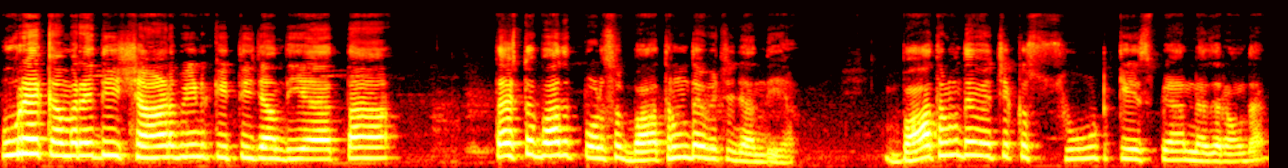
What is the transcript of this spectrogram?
ਪੂਰੇ ਕਮਰੇ ਦੀ ਛਾਣਬੀਣ ਕੀਤੀ ਜਾਂਦੀ ਹੈ ਤਾਂ ਤਾਂ ਇਸ ਤੋਂ ਬਾਅਦ ਪੁਲਿਸ ਬਾਥਰੂਮ ਦੇ ਵਿੱਚ ਜਾਂਦੀ ਹੈ। ਬਾਥਰੂਮ ਦੇ ਵਿੱਚ ਇੱਕ ਸੂਟਕੇਸ ਪਿਆ ਨਜ਼ਰ ਆਉਂਦਾ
